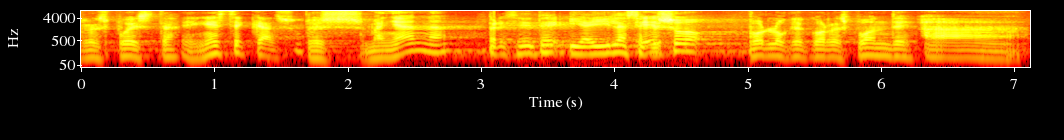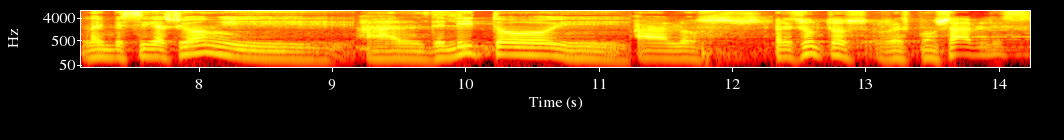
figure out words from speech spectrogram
respuesta. En este caso, pues mañana. Presidente, y ahí la Eso por lo que corresponde a la investigación y al delito y a los presuntos responsables,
